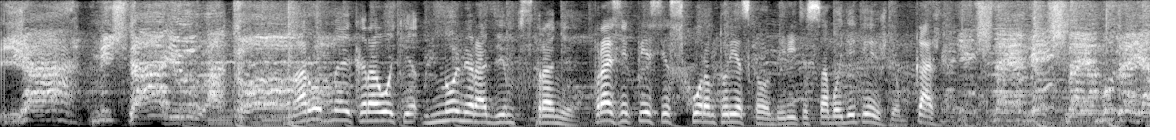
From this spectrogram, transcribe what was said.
Я мечтаю о том Народное караоке номер один в стране. Праздник песни с хором турецкого. Берите с собой детей, ждем каждого. Вечная, вечная, мудрая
